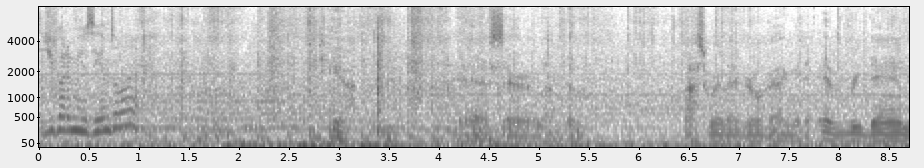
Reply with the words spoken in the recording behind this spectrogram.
Did you go to museums a lot? Yeah. Yeah, Sarah loved them. I swear that girl dragged me to every damn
